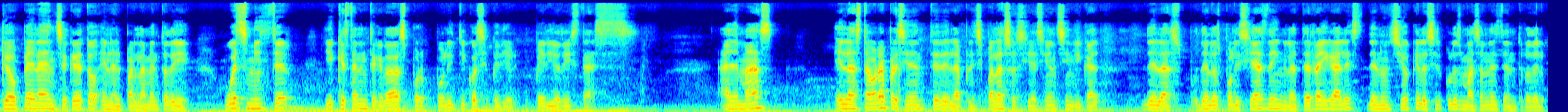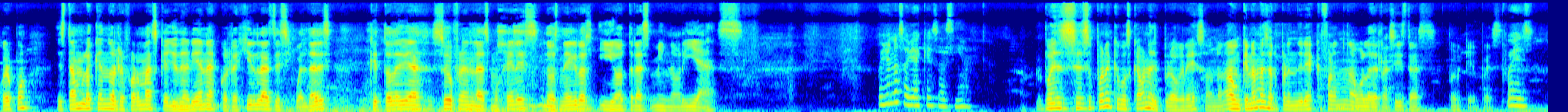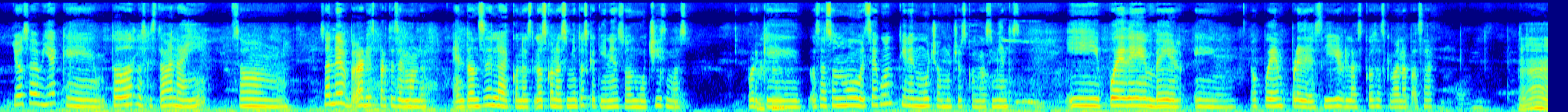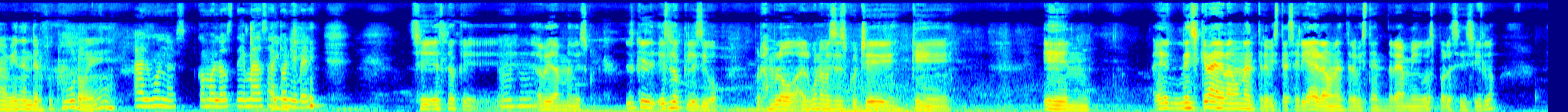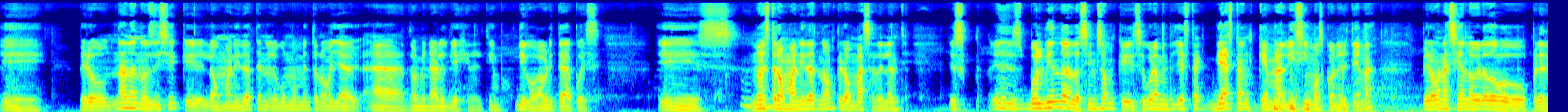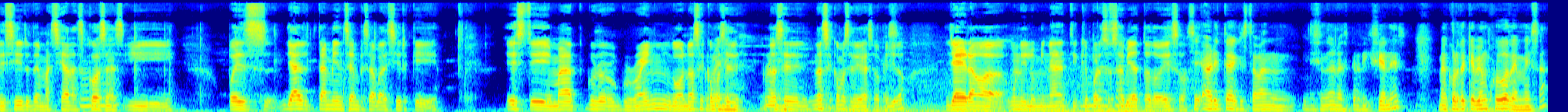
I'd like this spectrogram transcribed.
que opera en secreto en el Parlamento de Westminster y que están integradas por políticos y perio- periodistas. Además, el hasta ahora presidente de la principal asociación sindical de, las, de los policías de Inglaterra y Gales denunció que los círculos masones dentro del cuerpo están bloqueando reformas que ayudarían a corregir las desigualdades que todavía sufren las mujeres, los negros y otras minorías. Pues yo no sabía que eso hacían. Pues se supone que buscaban el progreso, ¿no? Aunque no me sorprendería que fueran una bola de racistas, porque pues... Pues yo sabía que todos los que estaban ahí son, son de varias partes del mundo. Entonces la cono- los conocimientos que tienen son muchísimos. Porque, o sea, son muy, según tienen mucho, muchos conocimientos. Y pueden ver eh, o pueden predecir las cosas que van a pasar. Ah, vienen del futuro, ¿eh? Algunos, como los de más alto Ay. nivel. Sí, es lo que había me descu- Es que es lo que les digo. Por ejemplo, alguna vez escuché que en, en- ni siquiera era una entrevista seria, era una entrevista entre amigos, por así decirlo. Eh, pero nada nos dice que la humanidad en algún momento no vaya a dominar el viaje en el tiempo. Digo, ahorita pues es nuestra humanidad, ¿no? Pero más adelante. Es, es volviendo a los Simpson que seguramente ya está ya están quemadísimos con el tema, pero aún así han logrado predecir demasiadas cosas. Y pues ya también se empezaba a decir que este Matt Gro- Groening o no sé cómo se no sé no sé cómo se diga su apellido ya era un Illuminati que por eso sabía todo eso. Sí, ahorita que estaban diciendo las predicciones, me acordé que había un juego de mesa,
